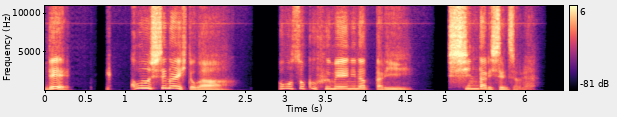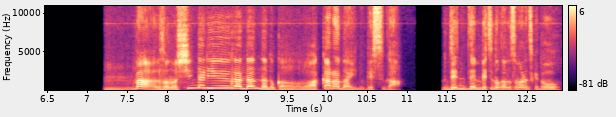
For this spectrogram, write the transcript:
で、結婚してない人が、消息不明になったり、死んだりしてるんですよね。うん、まあ、その死んだ理由が何なのかはわからないのですが、全然別の可能性もあるんですけど、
